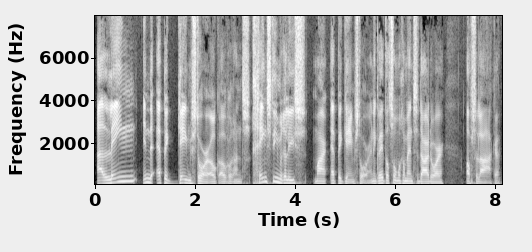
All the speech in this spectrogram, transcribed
Alleen in de Epic Game Store ook overigens. Geen Steam release, maar Epic Game Store. En ik weet dat sommige mensen daardoor af zullen haken.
